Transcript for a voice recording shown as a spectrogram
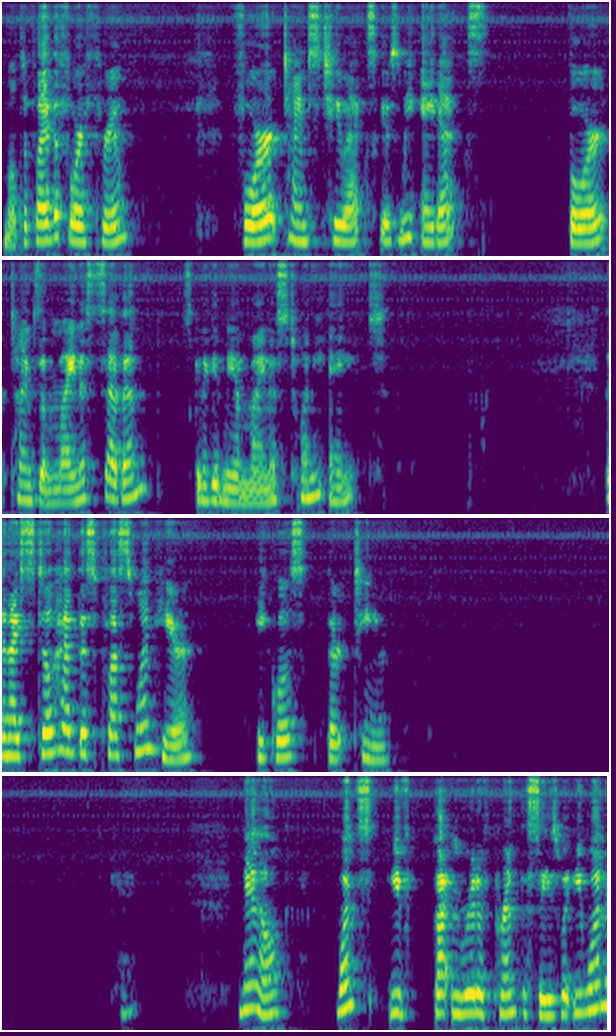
Multiply the 4 through. 4 times 2x gives me 8x. 4 times a minus 7 is going to give me a minus 28. Then I still had this plus 1 here equals 13. Okay. Now, once you've gotten rid of parentheses, what you want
